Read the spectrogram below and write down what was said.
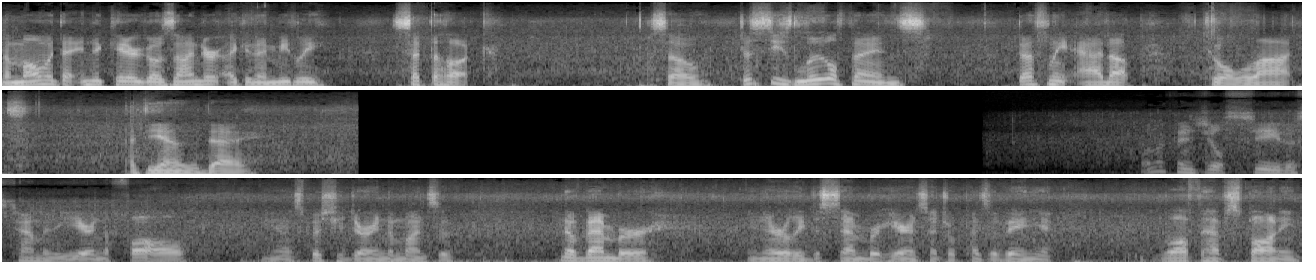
the moment that indicator goes under, I can immediately set the hook. So just these little things definitely add up to a lot at the end of the day. One of the things you'll see this time of the year in the fall, you know, especially during the months of November and early December here in central Pennsylvania, we'll often have spawning.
